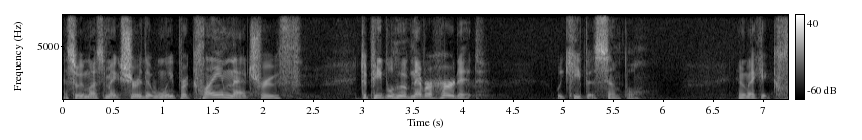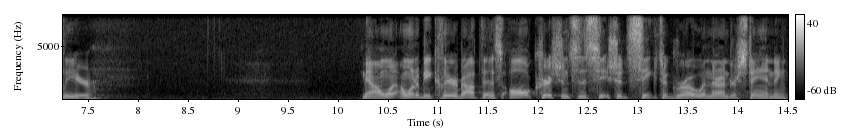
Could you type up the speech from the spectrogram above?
And so we must make sure that when we proclaim that truth to people who have never heard it, we keep it simple we make it clear. Now, I want, I want to be clear about this. All Christians should seek to grow in their understanding.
